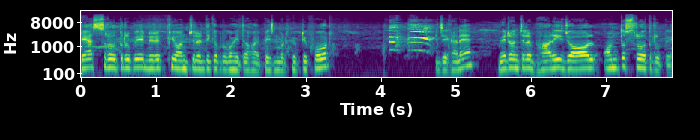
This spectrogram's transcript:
ড্যাশ স্রোত রূপে নিরক্ষীয় অঞ্চলের দিকে প্রবাহিত হয়। পেজ নম্বর ফিফটি ফোর যেখানে মেরু অঞ্চলের ভারী জল অন্তঃস্রোত রূপে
